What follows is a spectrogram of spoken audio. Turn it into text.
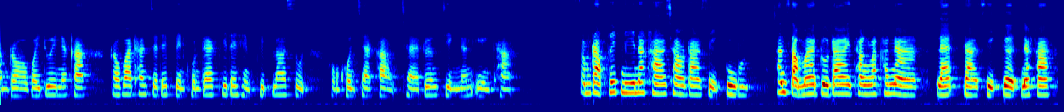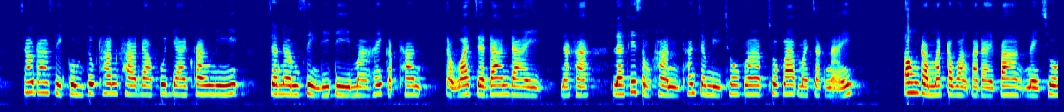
3 รอไว้ด้วยนะคะ เพราะว่าท่านจะได้เป็นคนแรกที่ได้เห็นคลิปล่าสุด ของคนแชร์ข่าวแชร์เรื่องจริงนั่นเองค่ะสำหรับคลิปนี้นะคะ ชาวราศีกุม ท่านสามารถดูได้ทั้งลัคนาและราศีเกิดนะคะชาวราศีกุมทุกท่านคะดาวพุธย้ายครั้งนี้ จะนำสิ่งดีๆ มาให้กับท่าน แต่ว่าจะด้านใด นะคะ และที่สำคัญท่านจะมีโชคลาภโชคลาภมาจากไหน ต้องระมัดระวังอะไรบ้างในช่วง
